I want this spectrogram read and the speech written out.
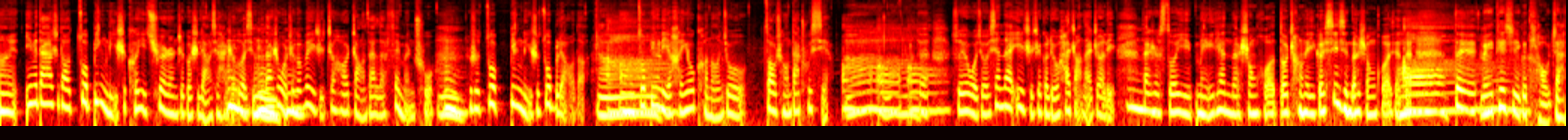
嗯，因为大家知道做病理是可以确认这个是良性还是恶性的，嗯但是我这个嗯位置正好长在了肺门处，嗯就是做病理是做不了的。啊嗯，做病理很有可能就造成大出血，哦啊哦对所以我就现在一直这个刘海长在这里，嗯但是所以每一天的生活都成了一个信心的生活。现在，哦对每一天是一个挑战，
